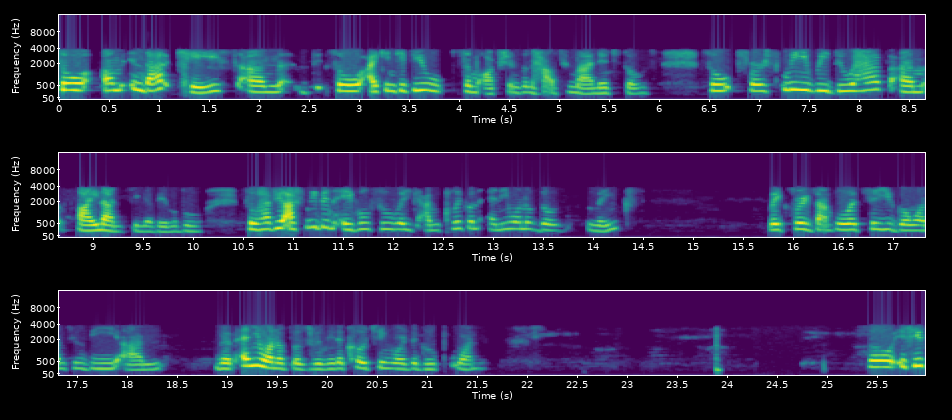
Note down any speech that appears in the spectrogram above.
So, um, in that case, um, so I can give you some options on how to manage those. So, firstly, we do have um financing available. So, have you actually been able to like um click on any one of those links? Like, for example, let's say you go onto the um the any one of those really, the coaching or the group one. So if you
